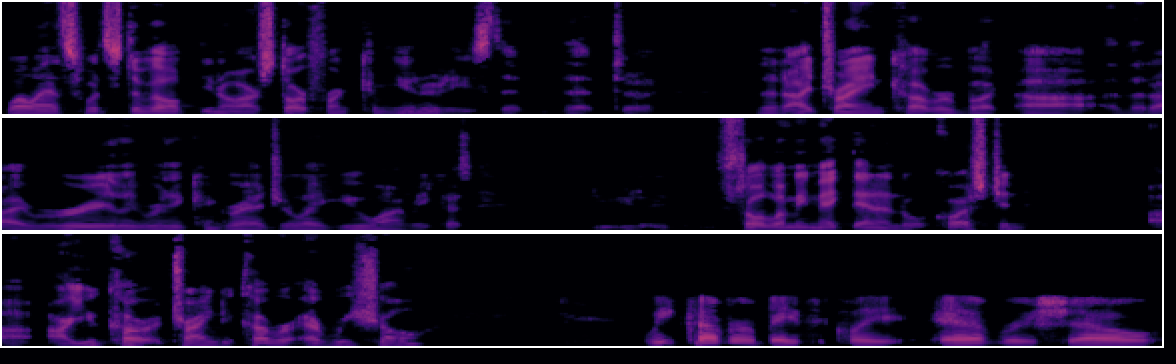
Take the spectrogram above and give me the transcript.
Well, that's what's developed. You know, our storefront communities that that uh, that I try and cover, but uh, that I really, really congratulate you on because. You, so let me make that into a question. Uh, are you co- trying to cover every show? We cover basically every show.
